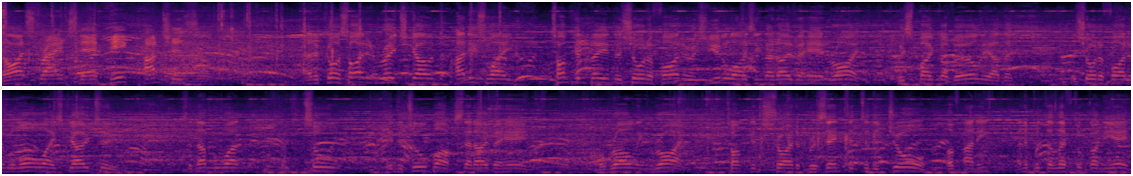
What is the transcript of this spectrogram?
nice range there, big punches. And of course, height and reach going Honey's way. Tonkin being the shorter fighter is utilising that overhand right we spoke of earlier that the shorter fighter will always go to. So number one tool in the toolbox, that overhand or rolling right. Tonkin's trying to present it to the jaw of Honey and then put the left hook on the end.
